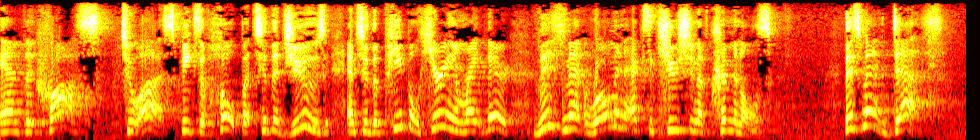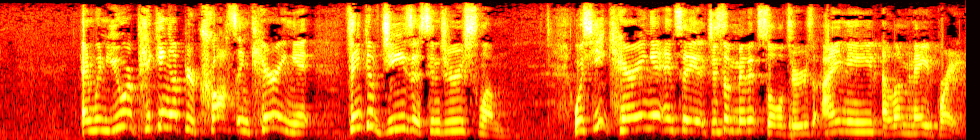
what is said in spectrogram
And the cross to us speaks of hope, but to the Jews and to the people hearing him right there, this meant Roman execution of criminals. This meant death. And when you were picking up your cross and carrying it, think of Jesus in Jerusalem. Was he carrying it and saying, just a minute, soldiers, I need a lemonade break?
